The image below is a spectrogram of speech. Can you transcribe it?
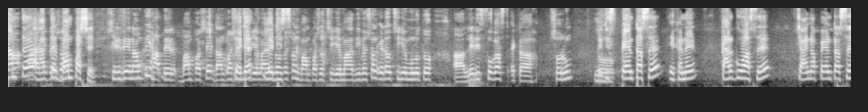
নামতে হাতের বাম পাশে। সিঁড়ি দিয়ে নামতেই হাতের বাম পাশে ডান পাশে হচ্ছে গিয়ে মায়ের দোয়া ফ্যাশন বাম পাশে হচ্ছে গিয়ে মাহাদি ফ্যাশন এটা হচ্ছে গিয়ে মূলত লেডিস ফোকাসড একটা শোরুম লেডিস প্যান্ট আছে এখানে কার্গো আছে চায়না প্যান্ট আছে,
